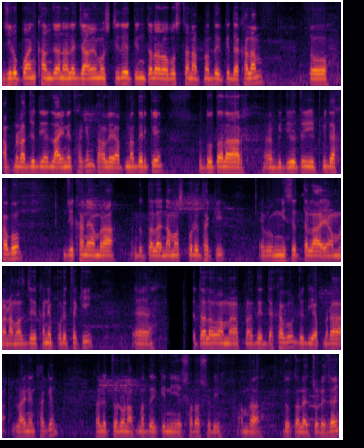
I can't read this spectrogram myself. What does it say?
জিরো পয়েন্ট খানজান হলে জামে মসজিদের তিনতলার অবস্থান আপনাদেরকে দেখালাম। তো আপনারা যদি লাইনে থাকেন, তাহলে আপনাদেরকে দোতলার ভিডিওটি একটু দেখাবো, যেখানে আমরা দোতলায় নামাজ পড়ে থাকি এবং নিচের তলায় আমরা নামাজ যেখানে পড়ে থাকি দোতলাও আমরা আপনাদের দেখাবো। যদি আপনারা লাইনে থাকেন, তাহলে চলুন আপনাদেরকে নিয়ে সরাসরি আমরা দোতলায় চলে যাই।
